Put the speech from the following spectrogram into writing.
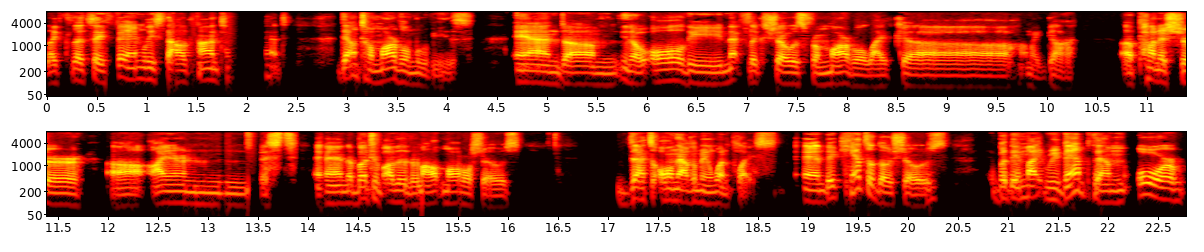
like let's say family style content down to Marvel movies and um, you know all the Netflix shows from Marvel, like uh, oh my god, a Punisher, uh, Iron Fist, and a bunch of other Marvel shows. That's all now going to be in one place, and they canceled those shows, but they might revamp them, or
